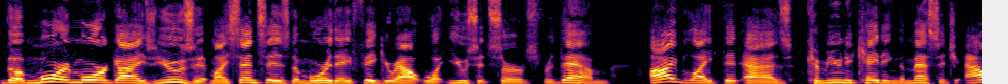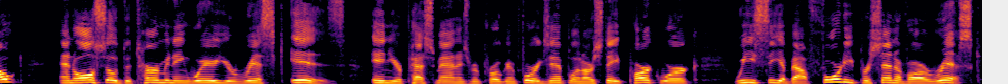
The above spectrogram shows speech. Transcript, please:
the more and more guys use it, my sense is the more they figure out what use it serves for them. I've liked it as communicating the message out and also determining where your risk is in your pest management program. For example, in our state park work, we see about 40% of our risk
